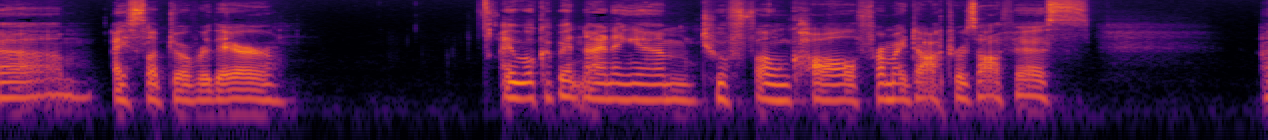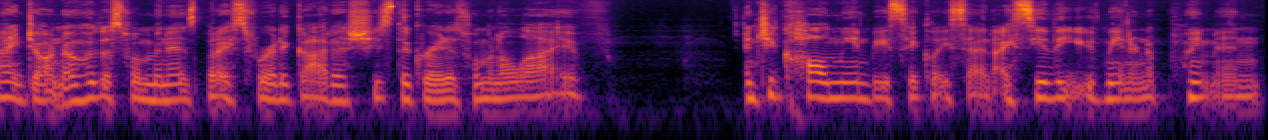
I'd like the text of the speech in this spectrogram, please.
Um, I slept over there. I woke up at 9 a.m. to a phone call from my doctor's office. I don't know who this woman is, but I swear to God, uh, she's the greatest woman alive. And she called me and basically said, I see that you've made an appointment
